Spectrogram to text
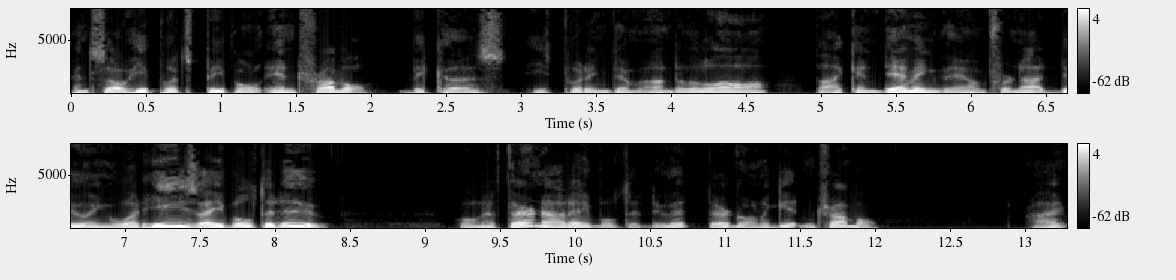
And so he puts people in trouble because he's putting them under the law by condemning them for not doing what he's able to do. Well, if they're not able to do it, they're going to get in trouble. Right?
